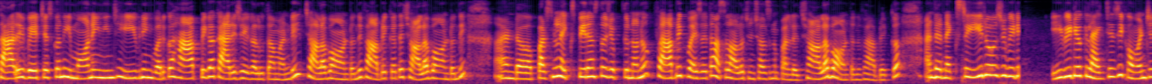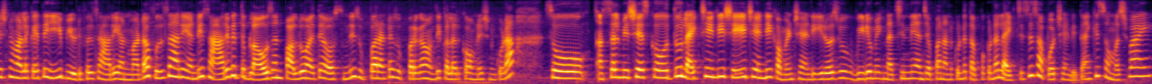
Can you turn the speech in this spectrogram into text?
శారీ వేర్ చేసుకొని ఈ మార్నింగ్ నుంచి ఈవినింగ్ వరకు హ్యాపీగా క్యారీ చేయగలుగుతామండి. చాలా బాగుంటుంది. ఫ్యాబ్రిక్ అయితే చాలా బాగుంటుంది. అండ్ పర్సనల్ ఎక్స్పీరియన్స్తో చెప్తున్నాను. ఫ్యాబ్రిక్ వైజ్ అయితే అసలు ఆలోచించాల్సిన పని లేదు. చాలా బాగుంటుంది ఫ్యాబ్రిక్. అండ్ నెక్స్ట్ ఈ రోజు వీడియో ఈ వీడియోకి లైక్ చేసి కామెంట్ చేసిన వాళ్ళకైతే ఈ బ్యూటిఫుల్ శారీ అనమాట ఫుల్ శారీ అండి. శారీ విత్ బ్లౌజ్ అండ్ పళ్ళు అయితే వస్తుంది. సూపర్ అంటే సూపర్గా ఉంది కలర్ కాంబినేషన్ కూడా. సో అస్సలు మిస్ చేసుకోవద్దు. లైక్ చేయండి షేర్ చేయండి కామెంట్ చేయండి. ఈరోజు వీడియో మీకు నచ్చింది అని చెప్పని అనుకుంటే తప్పకుండా లైక్ చేసి సపోర్ట్ చేయండి. Thank you so much bye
